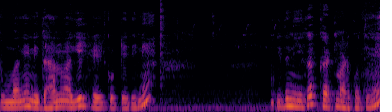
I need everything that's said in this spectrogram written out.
ತುಂಬಾ ನಿಧಾನವಾಗಿ ಹೇಳಿಕೊಟ್ಟಿದ್ದೀನಿ. ಇದನ್ನೀಗ ಕಟ್ ಮಾಡ್ಕೋತೀನಿ.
